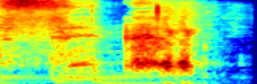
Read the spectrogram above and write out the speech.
ASMR.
